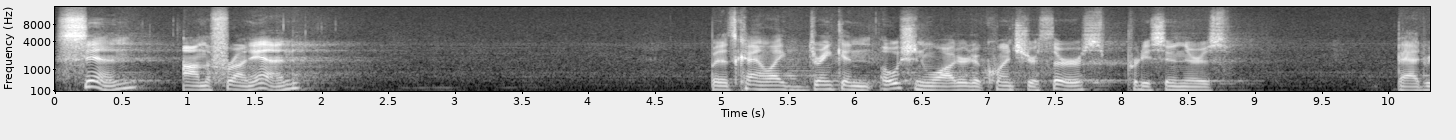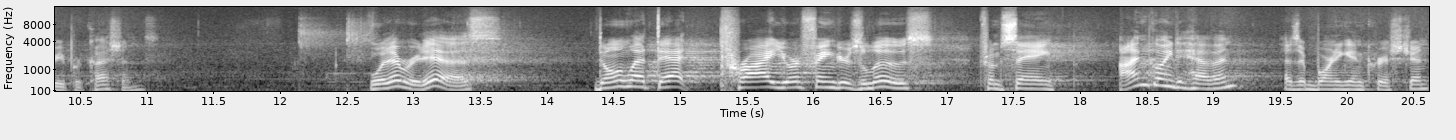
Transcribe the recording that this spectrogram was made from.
sin on the front end. But it's kind of like drinking ocean water to quench your thirst. Pretty soon there's bad repercussions. Whatever it is, don't let that pry your fingers loose from saying, I'm going to heaven as a born again Christian,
